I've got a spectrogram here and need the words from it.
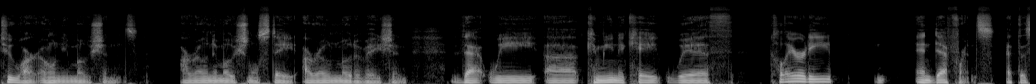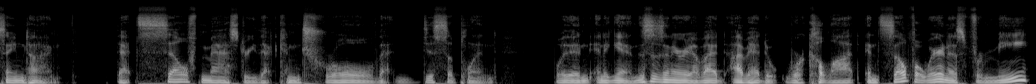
to our own emotions our own emotional state, our own motivation, that we uh, communicate with clarity and deference at the same time. That self mastery, that control, that discipline. But and, and again, this is an area I've had, I've had to work a lot. And self awareness for me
